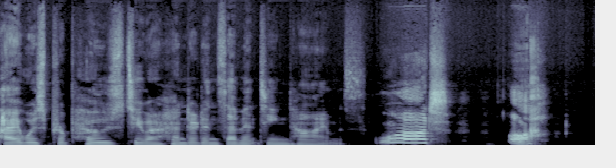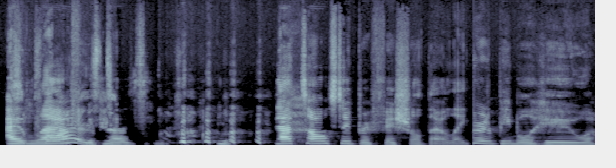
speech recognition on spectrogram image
I was proposed to 117 times. what? Oh, I laugh because that's all superficial though. Like there are people who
